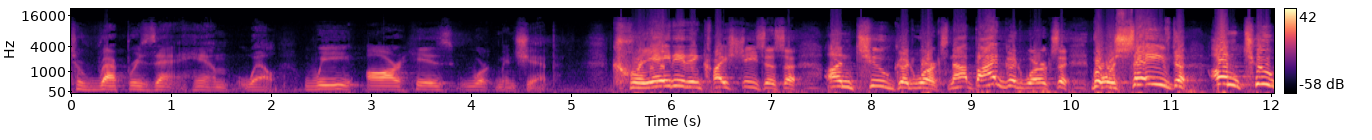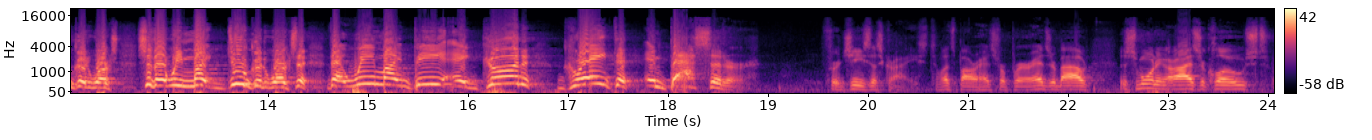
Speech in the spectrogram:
to represent Him well. We are His workmanship created in Christ Jesus uh, unto good works. Not by good works, uh, but we're saved unto good works so that we might do good works, uh, that we might be a good, great ambassador for Jesus Christ. Let's bow our heads for prayer. Our heads are bowed. This morning, our eyes are closed.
